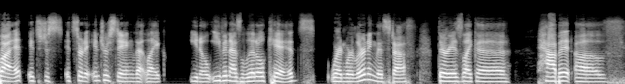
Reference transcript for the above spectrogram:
but it's just it's sort of interesting that like you know even as little kids when we're learning this stuff there is like a habit of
